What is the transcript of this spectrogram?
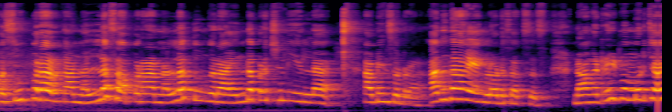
அவள் சூப்பராக இருக்கா? நல்லா சாப்பிட்றா? நல்லா தூங்குறா? எந்த பிரச்சனையும் இல்லை அப்படின்னு சொல்கிறாங்க அதுதான் எங்களோட சக்ஸஸ் நாங்கள் ட்ரீட்மெண்ட் முடிச்சு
